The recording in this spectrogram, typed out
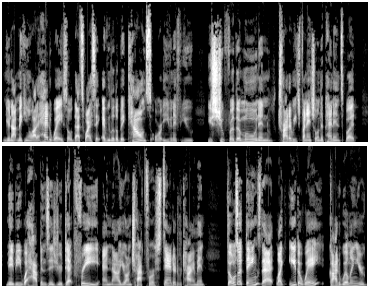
you're not making a lot of headway. So that's why I say every little bit counts. Or even if you, you shoot for the moon and try to reach financial independence, but maybe what happens is you're debt free and now you're on track for a standard retirement those are things that like either way, God willing, you're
